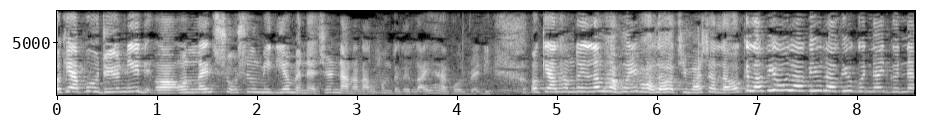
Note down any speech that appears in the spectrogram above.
ওকে আপু do you need online social media manager না না, আলহামদুলিল্লাহ আই হ্যাভ অলরেডি ওকে আলহামদুলিল্লাহ ভাবুনি ভালো আছি মাসাল্লাহ okay love you love you love you good night good night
